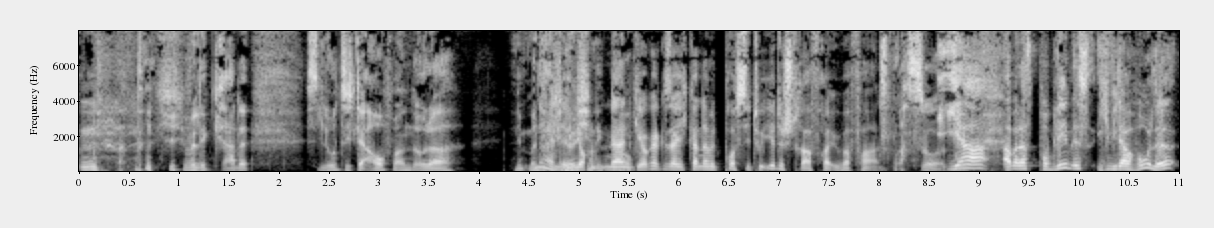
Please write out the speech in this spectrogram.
Mhm. Ich überlege gerade, es lohnt sich der Aufwand oder nimmt man die nein, der Knöllchen Jochen, in nein? Georg hat gesagt, ich kann damit Prostituierte straffrei überfahren. Ach so. okay. Ja, aber das Problem ist, ich wiederhole,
